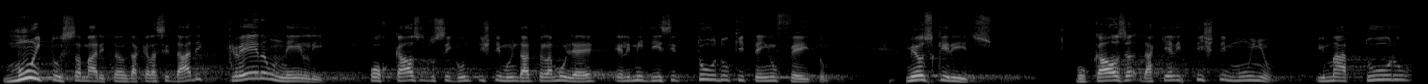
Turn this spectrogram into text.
muitos samaritanos daquela cidade creram nele, por causa do segundo testemunho dado pela mulher. Ele me disse tudo o que tenho feito. Meus queridos, por causa daquele testemunho imaturo,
